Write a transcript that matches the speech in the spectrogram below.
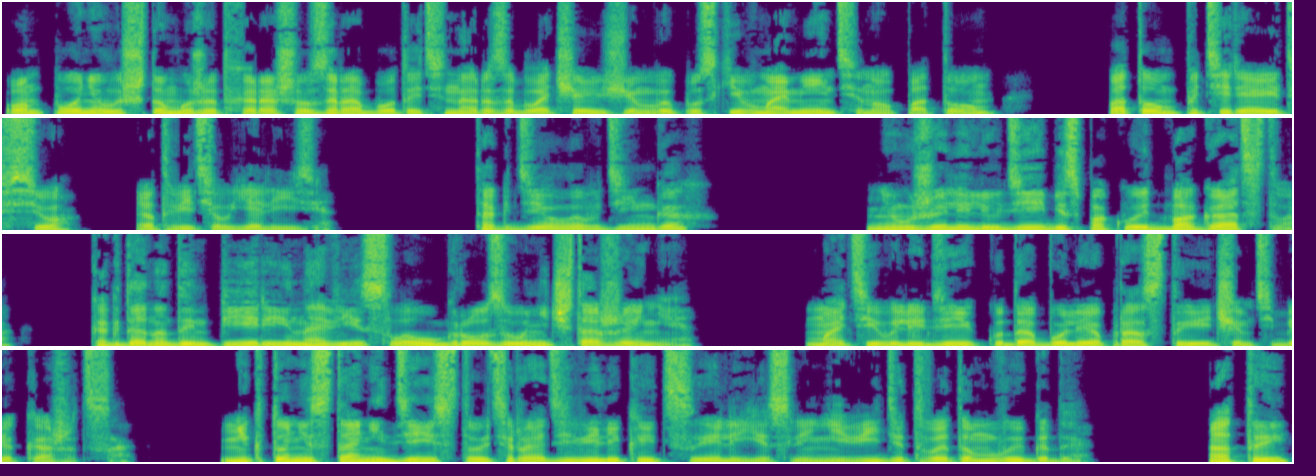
Он понял, что может хорошо заработать на разоблачающем выпуске в моменте, но потом, потом потеряет все, ответил я Лизе. Так дело в деньгах? Неужели людей беспокоит богатство, когда над империей нависла угроза уничтожения? Мотивы людей куда более простые, чем тебе кажется. Никто не станет действовать ради великой цели, если не видит в этом выгоды. А ты?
